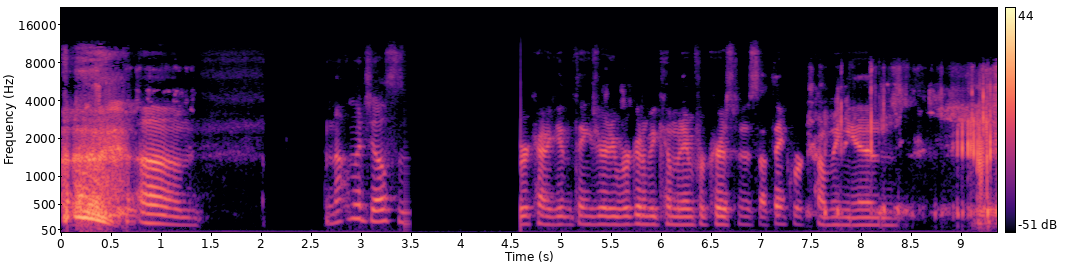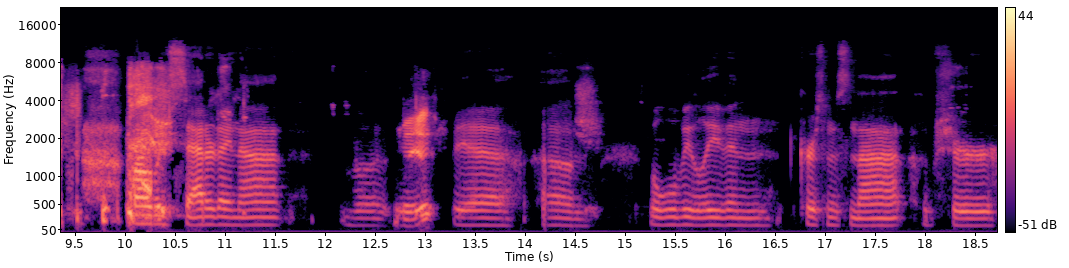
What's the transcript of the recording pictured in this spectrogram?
um, not much else. Is, we're kind of getting things ready. We're gonna be coming in for Christmas. I think we're coming in probably Saturday night. But Yeah. yeah, um, but we'll be leaving Christmas night. I'm sure.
